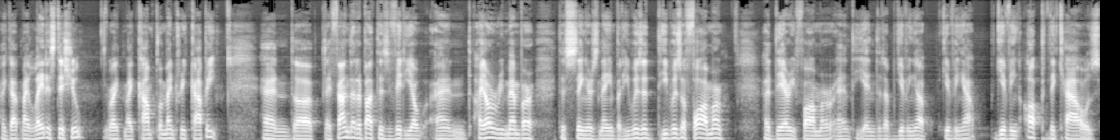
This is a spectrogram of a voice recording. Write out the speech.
I got my latest issue, right, my complimentary copy and uh, I found out about this video, and I don't remember the singer's name, but he was a he was a farmer, a dairy farmer, and he ended up giving up, giving up, giving up the cows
